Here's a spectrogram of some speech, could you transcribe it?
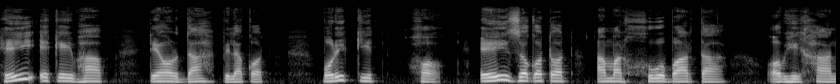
সেই একেই ভাৱ তেওঁৰ দাহবিলাকত পৰীক্ষিত হওক। এই জগতত আমাৰ শুভবাৰ্তা অভিসান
